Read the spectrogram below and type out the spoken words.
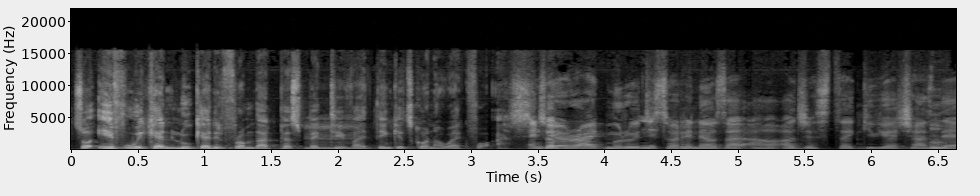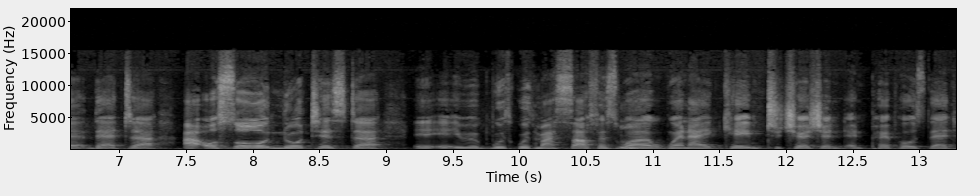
So if we can look at it from that perspective i think it's going to work for us. And So- you're right, Muruti. Sorry, Nels, I- I'll, I'll just uh, give you a chance there. That uh, I also noticed uh, i- i- with, with myself as mm. well when I came to church and, and purposed that,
